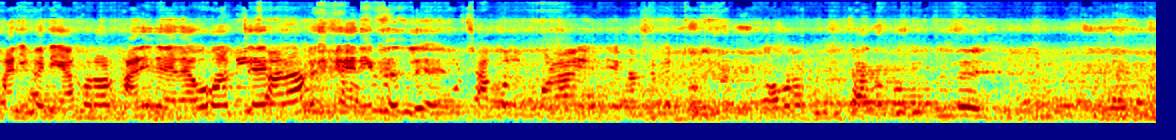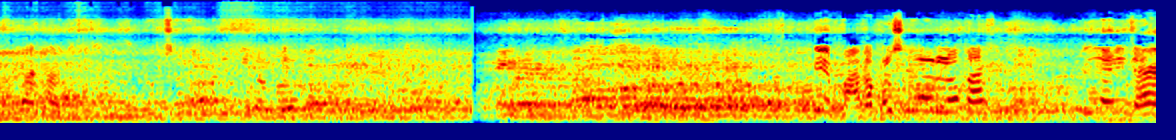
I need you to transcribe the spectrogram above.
ফানি ফানি এখন ওর ফানি দেয় না। ও হচ্ছে অ্যানিমেল দেয়। ছাগল ঘোড়া এখান থেকে চলে আমরা কিছু টাকা করে তুলে কে পাতা পরিষ্কার লোক আছে। তুই জানি যাই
